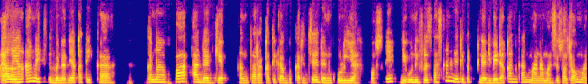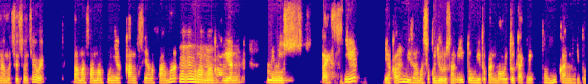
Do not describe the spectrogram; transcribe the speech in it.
hal yang aneh sebenarnya ketika kenapa ada gap antara ketika bekerja dan kuliah? Maksudnya di universitas kan nggak di, dibedakan kan mana mahasiswa cowok mana mahasiswa cewek sama-sama punya kans yang sama mm -hmm. selama kalian lulus tesnya ya kalian bisa masuk ke jurusan itu gitu kan mau itu teknik atau bukan gitu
